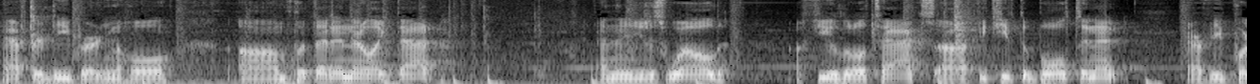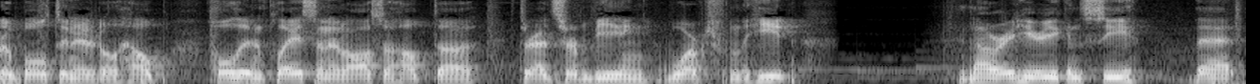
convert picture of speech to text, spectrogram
after deburring the hole. Um, put that in there like that, and then you just weld a few little tacks. Uh, if you keep the bolt in it, or if you put a bolt in it, it'll help hold it in place and it'll also help the threads from being warped from the heat. Now right here you can see that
